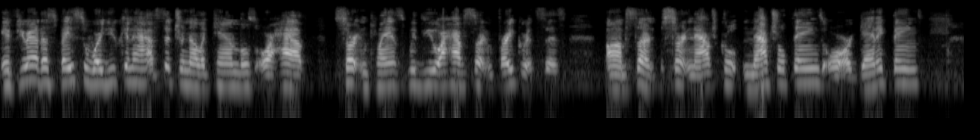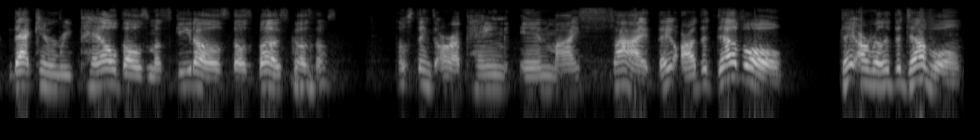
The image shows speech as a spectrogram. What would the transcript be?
if you're at a space where you can have citronella candles or have certain plants with you or have certain fragrances um, certain, certain natural natural things or organic things that can repel those mosquitoes those bugs because those those things are a pain in my side they are the devil they are really the devil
